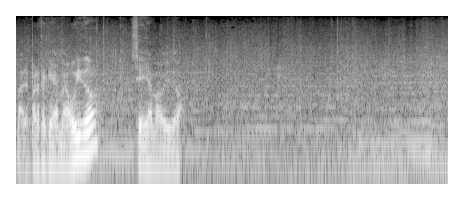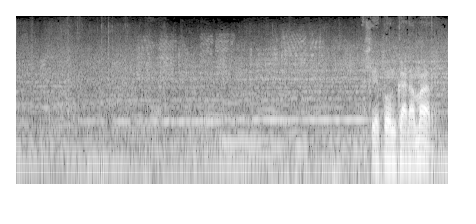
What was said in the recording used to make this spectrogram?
Vale, parece que ya me ha oído. Sí, ya me ha oído. Así que puedo encaramar.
